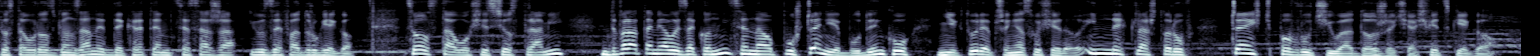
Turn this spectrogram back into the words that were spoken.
został rozwiązany dekretem cesarza Józefa II. Co stało się z siostrami? Dwa lata miały zakonnice na opuszczenie budynku, niektóre przeniosły się do innych klasztorów, część powróciła do życia świeckiego.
